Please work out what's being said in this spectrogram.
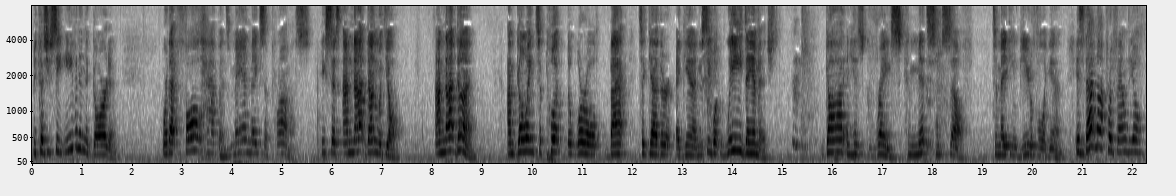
Because you see, even in the garden, where that fall happens, man makes a promise. He says, I'm not done with y'all. I'm not done. I'm going to put the world back together again. You see, what we damaged, God in His grace commits Himself to making beautiful again. Is that not profound y'all?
